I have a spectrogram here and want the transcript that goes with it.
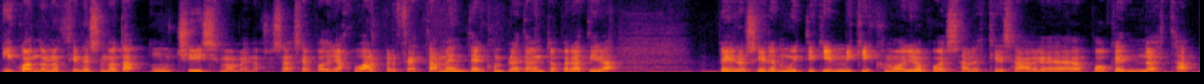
y cuando lo enciendes se nota muchísimo menos. O sea, se podría jugar perfectamente, es completamente operativa, pero si eres muy tiquismiquis como yo, pues sabes que esa Pocket no está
